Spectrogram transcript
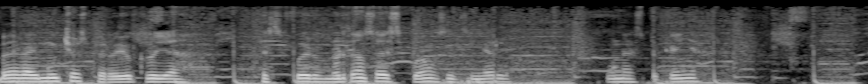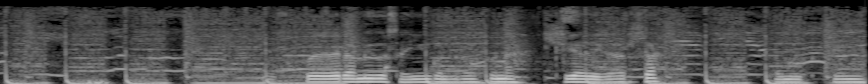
ver hay muchos, pero yo creo ya, ya se fueron. Ahorita a ver si podemos enseñarles unas pequeñas. Como puede ver amigos, ahí encontramos una cría de garza. Está muy pequeña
